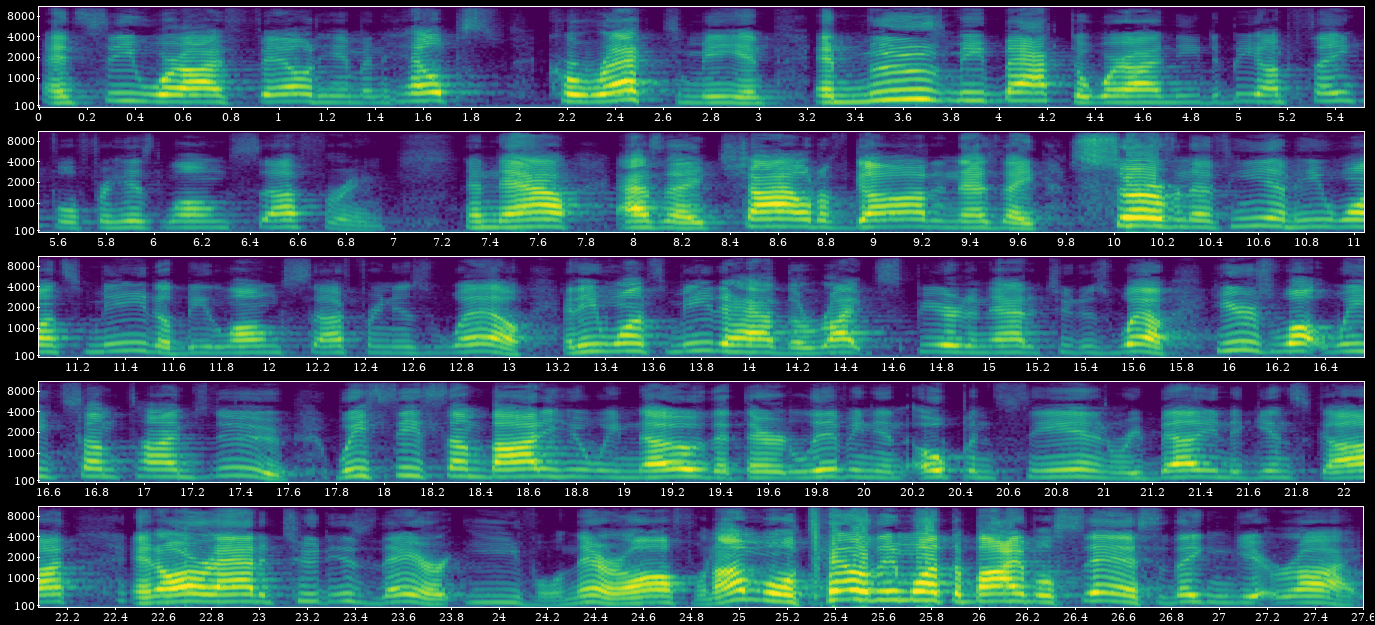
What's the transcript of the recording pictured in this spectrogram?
and see where I've failed Him and helps correct me and, and move me back to where I need to be. I'm thankful for His long suffering. And now, as a child of God and as a servant of Him, He wants me to be long suffering as well. And He wants me to have the right spirit and attitude as well. Here's what we sometimes do we see somebody who we know that they're living in open sin and rebellion against God, and our attitude is they are evil and they're awful. And I'm going to tell them what the Bible says so they can get right.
